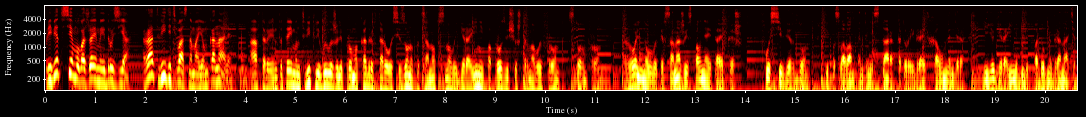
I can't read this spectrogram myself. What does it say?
Привет всем уважаемые друзья! Рад видеть вас на моем канале. Авторы Entertainment Weekly выложили промо-кадры второго сезона «Пацанов» с новой героиней по прозвищу Штормовой фронт, Стормфронт. Роль нового персонажа исполняет Ая Кэш, Фосси Вердон, и по словам Энтони Стара, который играет Хаумлендера, ее героиня будет подобна гранате,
